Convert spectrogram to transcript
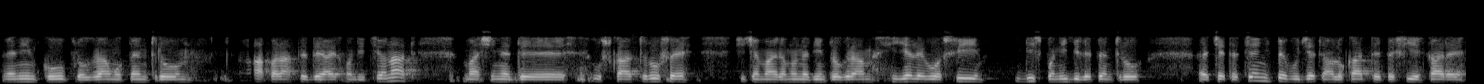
venim cu programul pentru aparate de aer condiționat, mașini de uscat rufe și ce mai rămâne din program. Ele vor fi disponibile pentru eh, cetățeni pe bugete alocate pe fiecare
